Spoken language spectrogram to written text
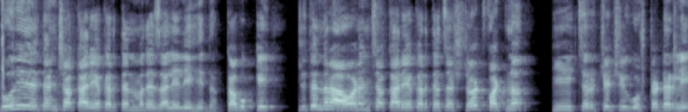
दोन्ही नेत्यांच्या कार्यकर्त्यांमध्ये झालेली ही धक्काबुक्की जितेंद्र आव्हाडांच्या कार्यकर्त्याचं शर्ट फाटणं ही चर्चेची गोष्ट ठरली.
